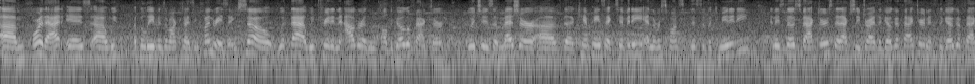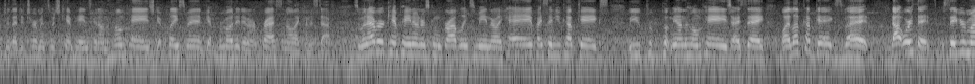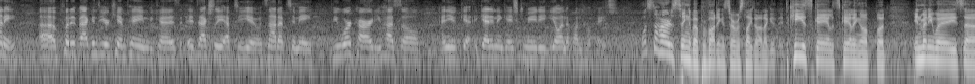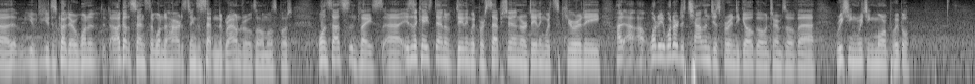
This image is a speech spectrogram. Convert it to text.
um, for that is uh, we believe in democratizing fundraising. So with that, we've created an algorithm called the GoGo Factor, which is a measure of the campaign's activity and the responsiveness of the community. And it's those factors that actually drive the GoGo Factor, and it's the GoGo Factor that determines which campaigns get on the homepage, get placement, get promoted in our press, and all that kind of stuff. So whenever campaign owners come groveling to me and they're like, hey, if I send you cupcakes, will you put me on the homepage? I say, well, I love cupcakes, but not worth it. Save your money uh, put it back into your campaign because it's actually up to you. It's not up to me. If you work hard, you hustle, and you get, get an engaged community, you'll end up on the homepage. What's the hardest thing about providing a service like that? Like the key is scale, it's scaling up, but in many ways, uh, you've, you've, described there one. Of, I got the sense that one of the hardest things is setting the ground rules almost. But once that's in place, uh, is it a case then of dealing with perception or dealing with security? How, how, what, are, what are the challenges for Indiegogo in terms of uh, reaching reaching more people?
